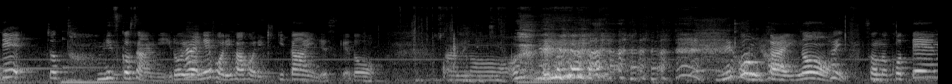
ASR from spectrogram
でちょっと水子さんにいろいろね、はい、掘り葉掘り聞きたいんですけど。あの今回の、その古典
